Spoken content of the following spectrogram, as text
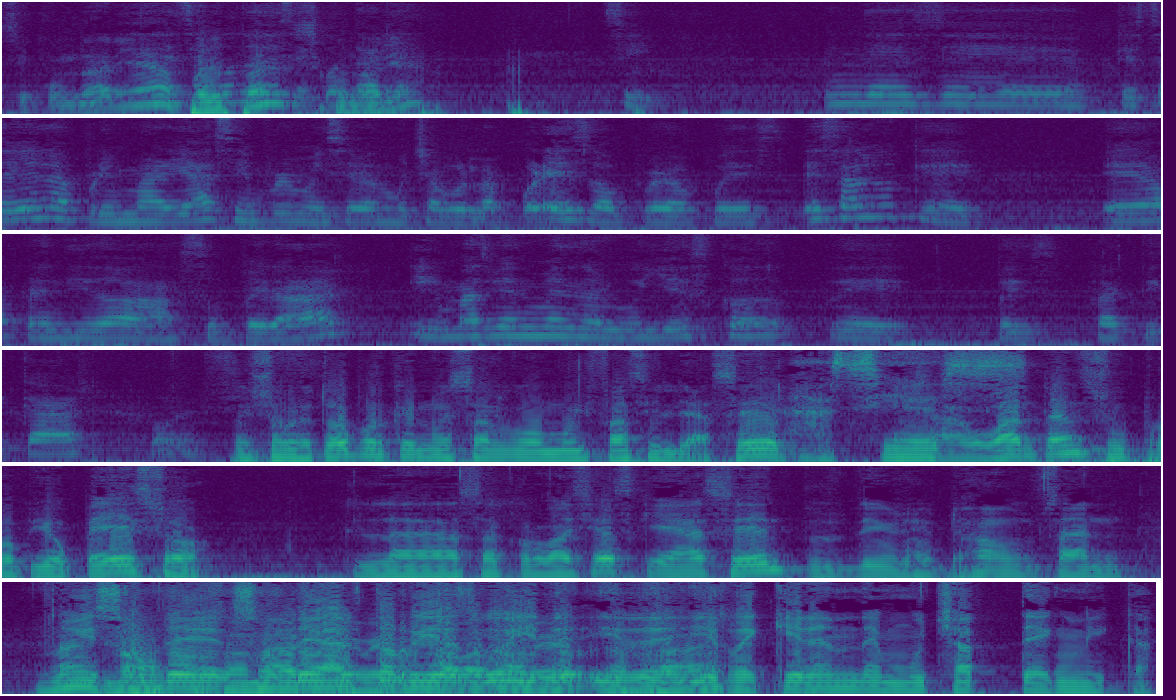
¿Secundaria? ¿Prepa? secundaria. Desde que estoy en la primaria siempre me hicieron mucha burla por eso, pero pues es algo que he aprendido a superar y más bien me enorgullezco de pues practicar. Pues, Pues sobre todo porque no es algo muy fácil de hacer. Así O sea, es. aguantan su propio peso. Las acrobacias que hacen, pues digo, no, o sea, No, y son no, de, sea, son de alto riesgo y, de- y, de- y requieren de mucha técnica.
